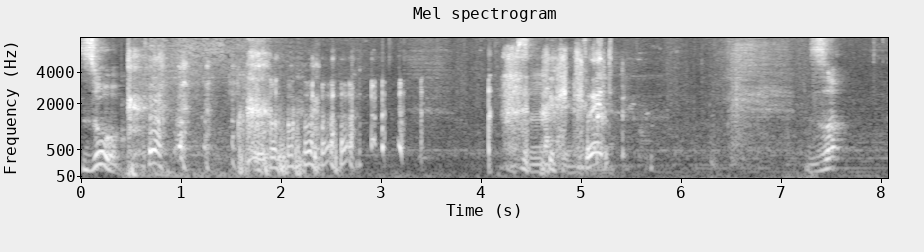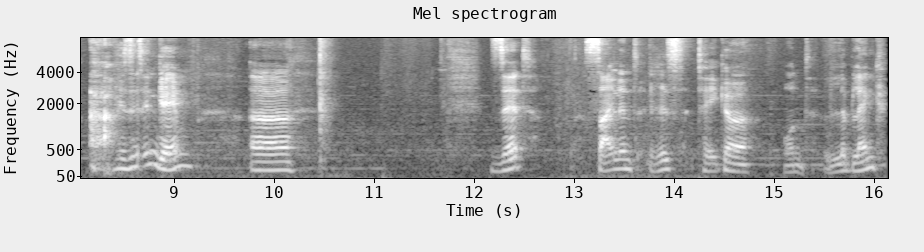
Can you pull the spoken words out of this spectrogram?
So. So. Wir sind in-game. Äh, Z, Silent Risk Taker und LeBlanc.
